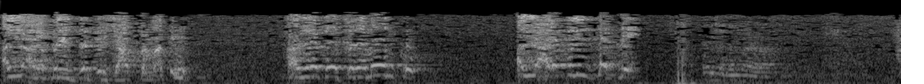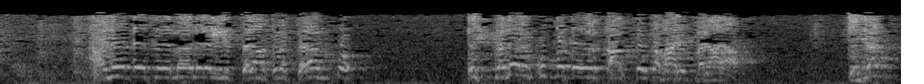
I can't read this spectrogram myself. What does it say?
اللہ رب العزت ارشاد فرماتے ہیں۔ حضرت سلیمان کو اللہ رب العزت نے حضرت سلیمان علیہ السلام والسلام کو اس قدر قوتوں اور طاقتوں کا مالک بنایا کہ جب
